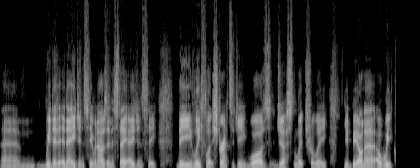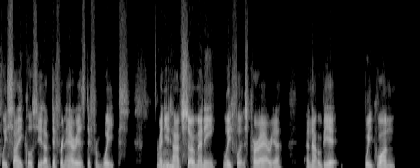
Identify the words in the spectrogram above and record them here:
Um, we did it in agency when I was in a state agency. The leaflet strategy was just literally you'd be on a, a weekly cycle, so you'd have different areas, different weeks, and you'd Mhm. have so many leaflets per area, and that would be it. Week one,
